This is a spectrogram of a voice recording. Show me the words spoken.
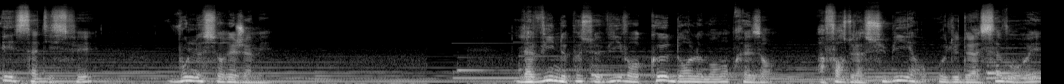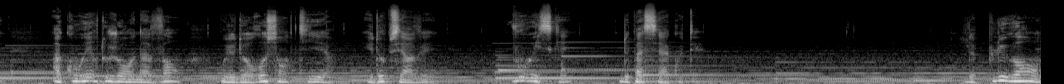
et satisfait, vous ne le serez jamais. La vie ne peut se vivre que dans le moment présent. À force de la subir au lieu de la savourer, à courir toujours en avant au lieu de ressentir et d'observer, vous risquez de passer à côté. Le plus grand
